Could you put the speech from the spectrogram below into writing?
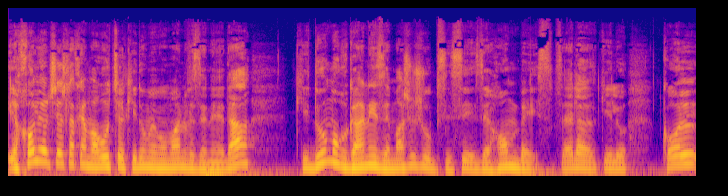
יכול להיות שיש לכם ערוץ של קידום ממומן וזה נהדר. קידום אורגני זה משהו שהוא בסיסי, זה home base, בסדר? כאילו, כל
